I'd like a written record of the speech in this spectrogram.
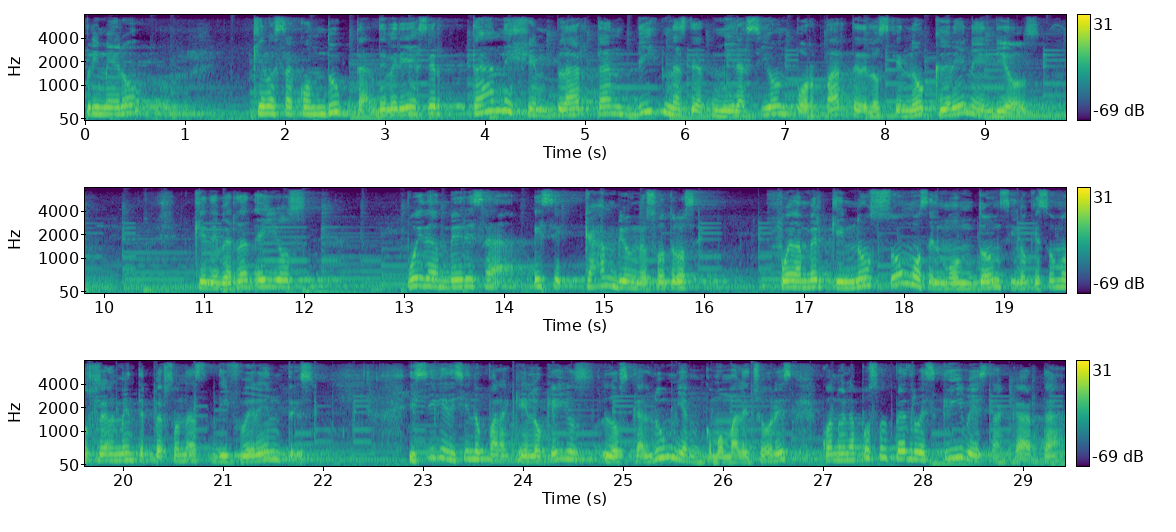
Primero, que nuestra conducta debería ser tan ejemplar, tan dignas de admiración por parte de los que no creen en Dios, que de verdad ellos puedan ver esa, ese cambio en nosotros, puedan ver que no somos el montón, sino que somos realmente personas diferentes. Y sigue diciendo para que lo que ellos los calumnian como malhechores, cuando el apóstol Pedro escribe esta carta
